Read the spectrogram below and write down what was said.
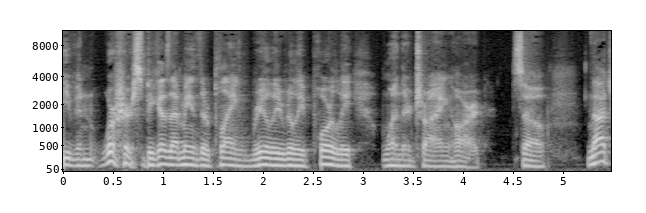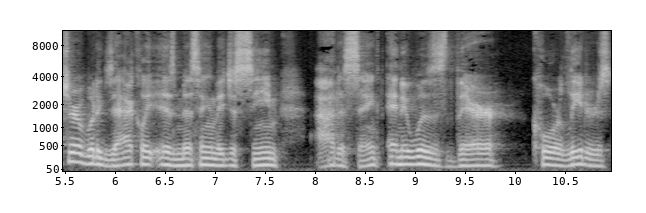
even worse because that means they're playing really, really poorly when they're trying hard. So, not sure what exactly is missing. They just seem out of sync. And it was their core leaders,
